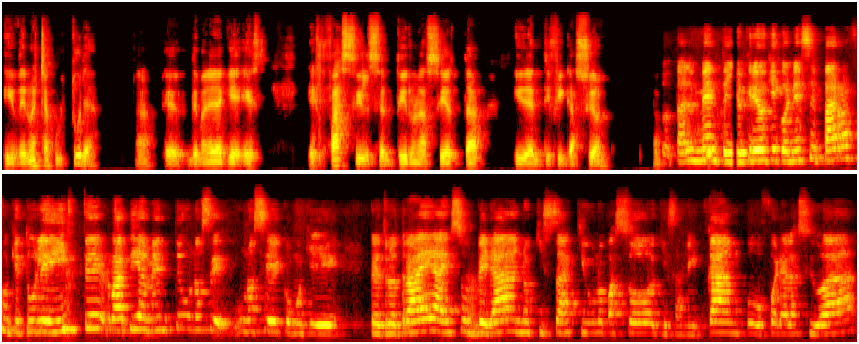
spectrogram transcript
y de nuestra cultura. ¿ah? Eh, de manera que es, es fácil sentir una cierta identificación. Totalmente, yo creo que con ese párrafo que tú leíste, rápidamente uno se, uno se como que retrotrae a esos veranos quizás que uno pasó, quizás en el campo, fuera de la ciudad,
